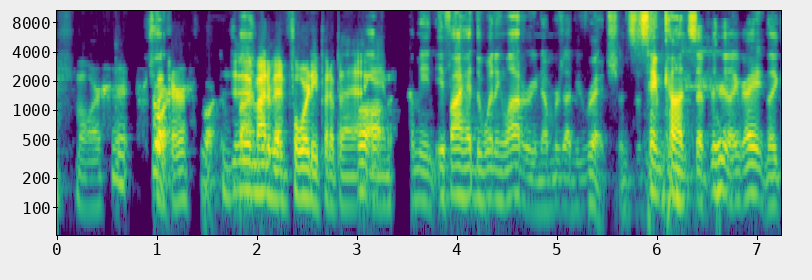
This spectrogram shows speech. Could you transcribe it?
more, or Sure, quicker, sure. There might have been 40 put up in that Well, game. I mean, if I had the winning lottery numbers, I'd be rich. It's the same concept, like right? Like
